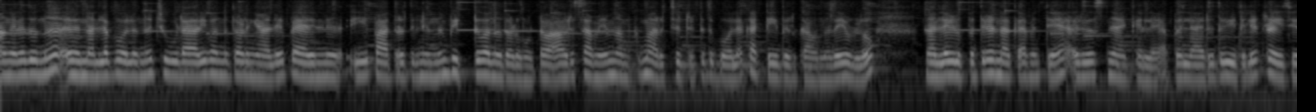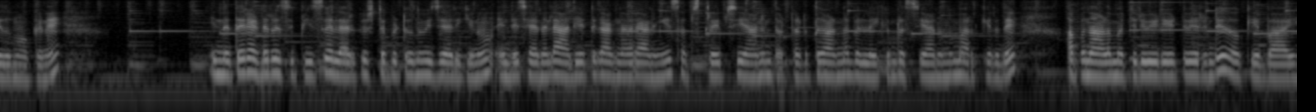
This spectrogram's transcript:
അങ്ങനെ ഇതൊന്ന് നല്ല പോലെ ഒന്ന് ചൂടാറി വന്ന് തുടങ്ങിയാൽ പാനിന് ഈ പാത്രത്തിൽ നിന്നും വിട്ട് വന്ന് തുടങ്ങും കേട്ടോ. ആ ഒരു സമയം നമുക്ക് മറിച്ചിട്ടിട്ട് ഇതുപോലെ കട്ട് ചെയ്തെടുക്കാവുന്നതേ ഉള്ളൂ. നല്ല എളുപ്പത്തിൽ ഉണ്ടാക്കാൻ പറ്റിയ ഒരു സ്നാക്കല്ലേ? അപ്പോൾ എല്ലാവരും ഇത് വീട്ടിൽ ട്രൈ ചെയ്ത് നോക്കണേ. ഇന്നത്തെ രണ്ട് റെസിപ്പീസും എല്ലാവർക്കും ഇഷ്ടപ്പെട്ടു എന്ന് വിചാരിക്കുന്നു. എന്റെ ചാനൽ ആദ്യമായിട്ട് കാണുന്നവരാണെങ്കിൽ സബ്സ്ക്രൈബ് ചെയ്യാനും തൊട്ടടുത്ത് കാണുന്ന ബെല്ലൈക്കൻ പ്രസ് ചെയ്യാനൊന്നും മറക്കരുത്. അപ്പോൾ നാളെ മറ്റൊരു വീഡിയോ ഇട്ട് വരുന്നുണ്ട്. ഓക്കെ ബായ്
